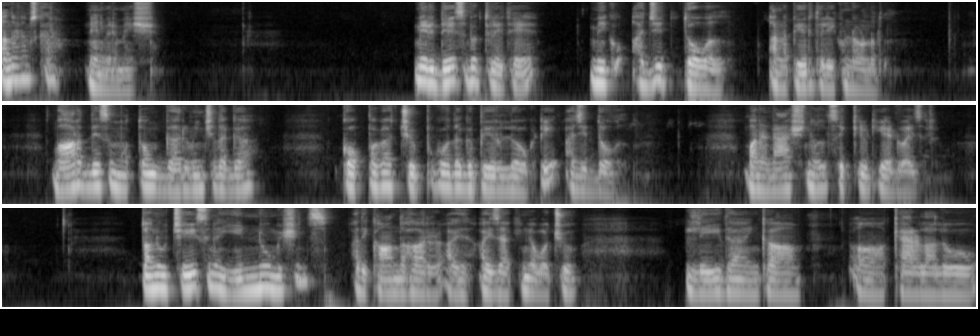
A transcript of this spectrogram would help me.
అందరూ నమస్కారం. నేను మీ రమేష్. మీరు దేశభక్తులైతే మీకు అజిత్ దోవల్ అన్న పేరు తెలియకుండా ఉండదు. భారతదేశం మొత్తం గర్వించదగ్గ గొప్పగా చెప్పుకోదగ్గ పేరుల్లో ఒకటి అజిత్ దోవల్ మన నేషనల్ సెక్యూరిటీ అడ్వైజర్. తను చేసిన ఎన్నో మిషన్స్ అది కాందహార్ ఐ ఐజాకింగ్ అవ్వచ్చు లేదా ఇంకా కేరళలో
